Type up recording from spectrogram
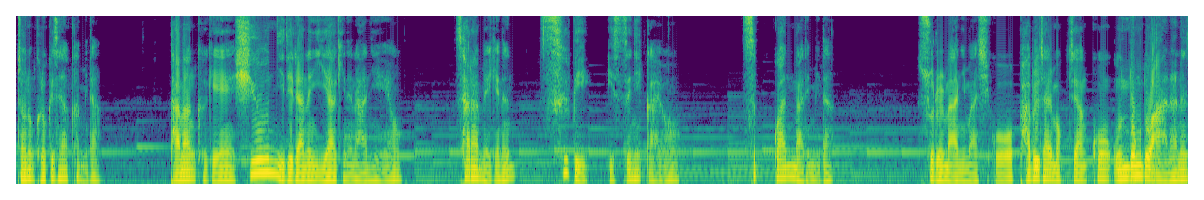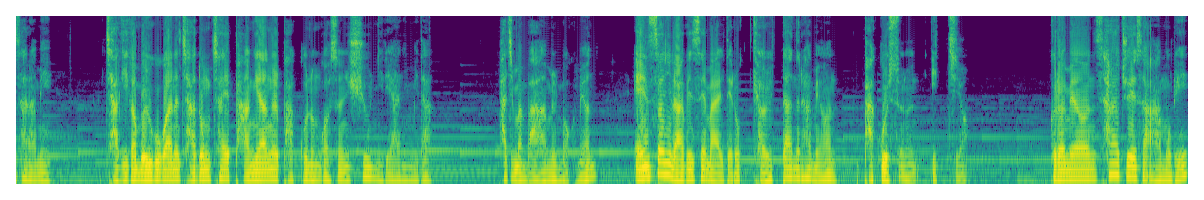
저는 그렇게 생각합니다. 다만 그게 쉬운 일이라는 이야기는 아니에요. 사람에게는 습이 있으니까요. 습관 말입니다. 술을 많이 마시고 밥을 잘 먹지 않고 운동도 안 하는 사람이 자기가 몰고 가는 자동차의 방향을 바꾸는 것은 쉬운 일이 아닙니다. 하지만 마음을 먹으면 앤서니 라빈스의 말대로 결단을 하면 바꿀 수는 있지요. 그러면 사주에서 아무리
